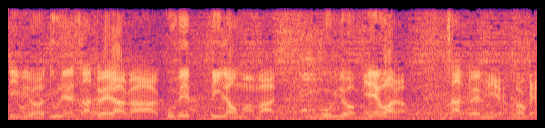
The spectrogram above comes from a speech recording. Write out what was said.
တီးပြီးတော့သူနဲ့စတွဲတာကကိုဗစ်ပြီးလောက်မှာမှပို့ပြီးတော့မြဲသွားတာစတွဲမိတာဟုတ်ကဲ့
